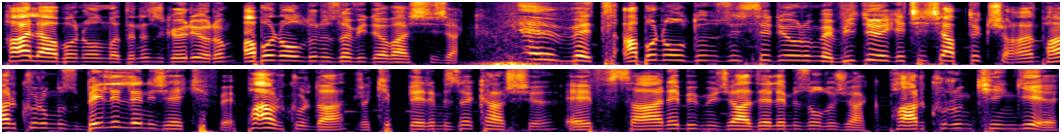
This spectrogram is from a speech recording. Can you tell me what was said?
Hala abone olmadınız görüyorum. Abone olduğunuzda video başlayacak. Evet, abone olduğunuzu hissediyorum ve videoya geçiş yaptık şu an. Parkurumuz belirlenecek ve parkurda rakiplerimize karşı efsane bir mücadelemiz olacak. Parkurun King'i,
